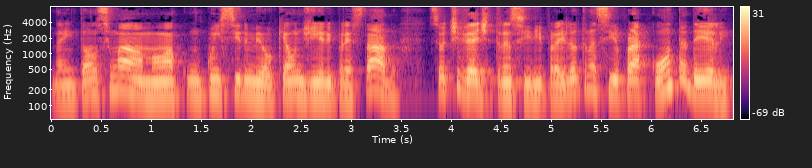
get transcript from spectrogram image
Né? Então, se uma, uma, um conhecido meu quer um dinheiro emprestado, se eu tiver de transferir para ele, eu transfiro para a conta dele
